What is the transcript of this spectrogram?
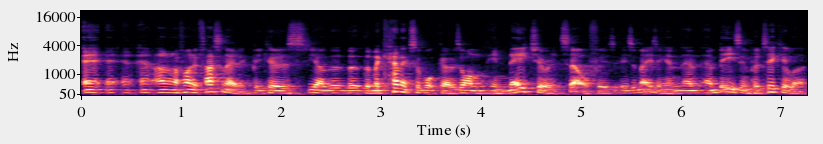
and, and, and, I find it fascinating because you know, the, the, the, mechanics of what goes on in nature itself is, is amazing. And, and, and bees in particular,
